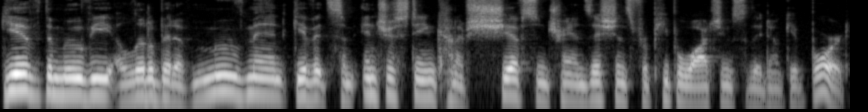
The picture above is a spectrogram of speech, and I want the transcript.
give the movie a little bit of movement, give it some interesting kind of shifts and transitions for people watching so they don't get bored.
